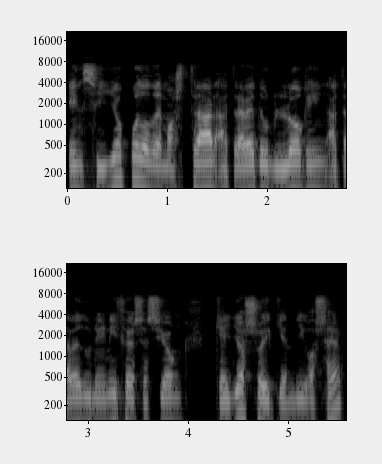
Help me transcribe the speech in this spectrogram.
En si yo puedo demostrar a través de un login, a través de un inicio de sesión, que yo soy quien digo ser,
